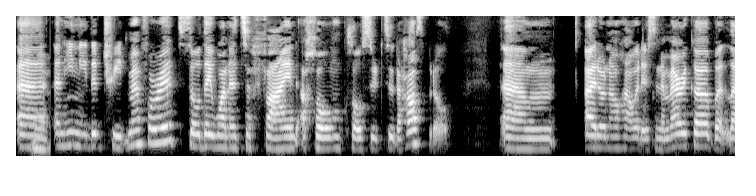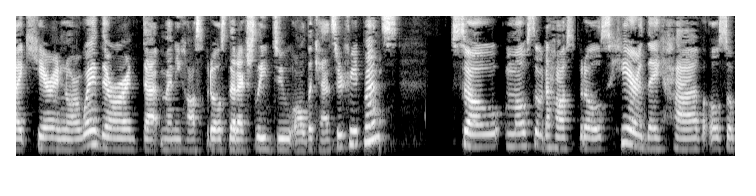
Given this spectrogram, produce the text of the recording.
Uh, Yeah. And he needed treatment for it, so they wanted to find a home closer to the hospital. Um, I don't know how it is in America, but like here in Norway, there aren't that many hospitals that actually do all the cancer treatments. So most of the hospitals here they have also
